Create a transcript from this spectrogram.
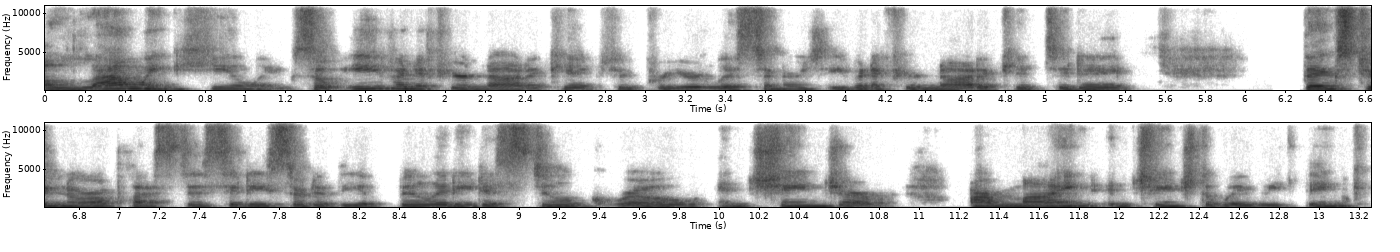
allowing healing. So even if you're not a kid, for your listeners, even if you're not a kid today, thanks to neuroplasticity, sort of the ability to still grow and change our, our mind and change the way we think.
